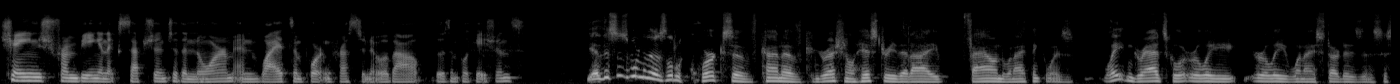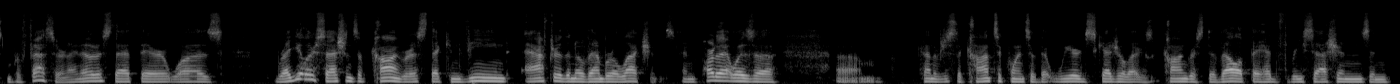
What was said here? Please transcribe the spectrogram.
changed from being an exception to the norm and why it's important for us to know about those implications? Yeah, this is one of those little quirks of kind of congressional history that I found when I think it was late in grad school, early, early when I started as an assistant professor. And I noticed that there was regular sessions of Congress that convened after the November elections. And part of that was a um, kind of just a consequence of that weird schedule that Congress developed. They had three sessions, and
